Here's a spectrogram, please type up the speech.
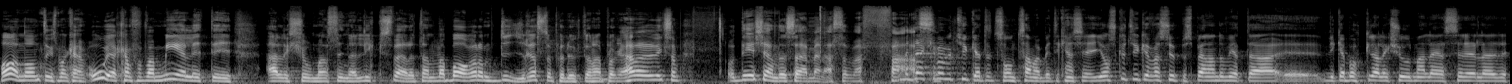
ja, någonting som man kan, oh jag kan få vara med lite i Alex Schulmans fina lyxvärld. Utan det var bara de dyraste produkterna han plockade. Han hade liksom, och det kändes så här, men alltså vad fan. Men där kan man väl tycka att ett sånt samarbete kanske, jag skulle tycka det var superspännande att veta eh, vilka böcker Alex Schulman läser eller...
